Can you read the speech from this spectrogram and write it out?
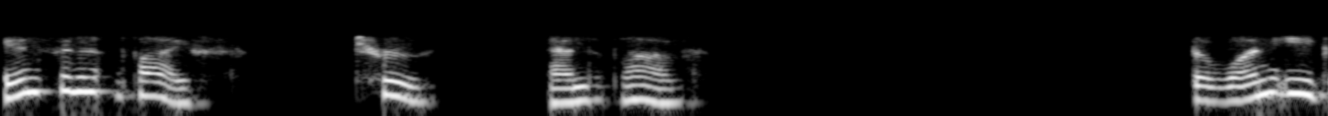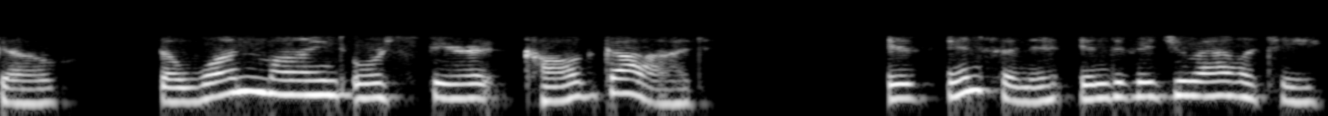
infinite life, truth, and love. The one ego, the one mind or spirit called God, is infinite individuality,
